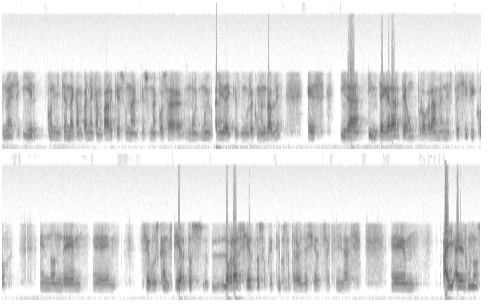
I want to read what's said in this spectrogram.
no es ir con mi tienda de campaña a acampar, que es una que es una cosa muy muy válida y que es muy recomendable, es ir a integrarte a un programa en específico en donde eh, se buscan ciertos, lograr ciertos objetivos a través de ciertas actividades. Eh, hay, hay algunos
